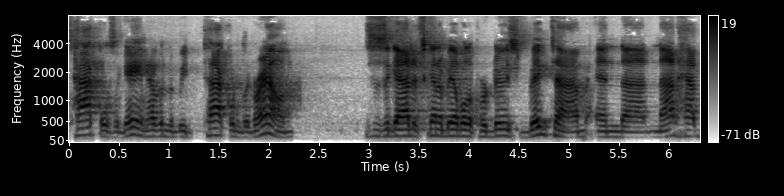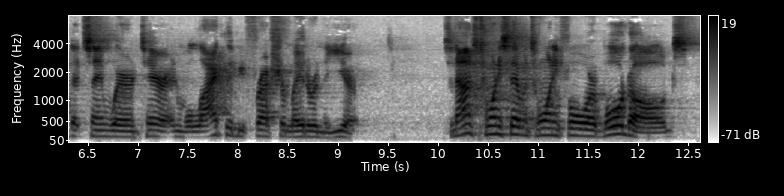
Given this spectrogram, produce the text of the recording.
tackles a game, having to be tackled to the ground, this is a guy that's going to be able to produce big time and uh, not have that same wear and tear and will likely be fresher later in the year. So now it's 27 24 Bulldogs.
